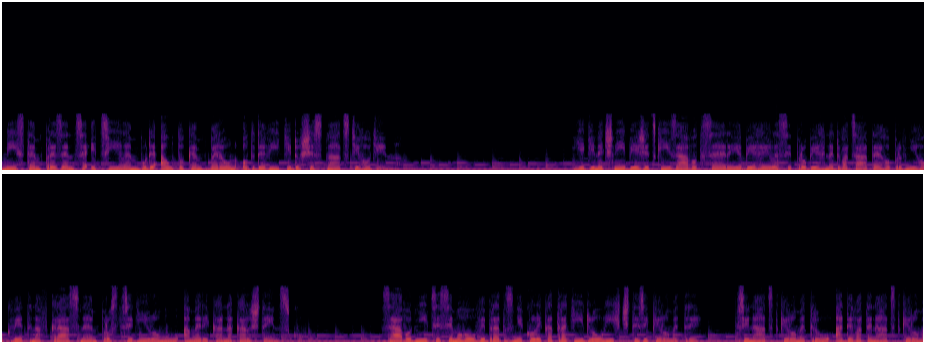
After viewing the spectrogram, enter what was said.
Místem prezence i cílem bude Autokemp Beroun od 9 do 16 hodin. Jedinečný běžecký závod série Běhej lesy proběhne 21. května v krásném prostředí lomů Amerika na Karlštejnsku. Závodníci si mohou vybrat z několika tratí dlouhých 4 km, 13 km a 19 km.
